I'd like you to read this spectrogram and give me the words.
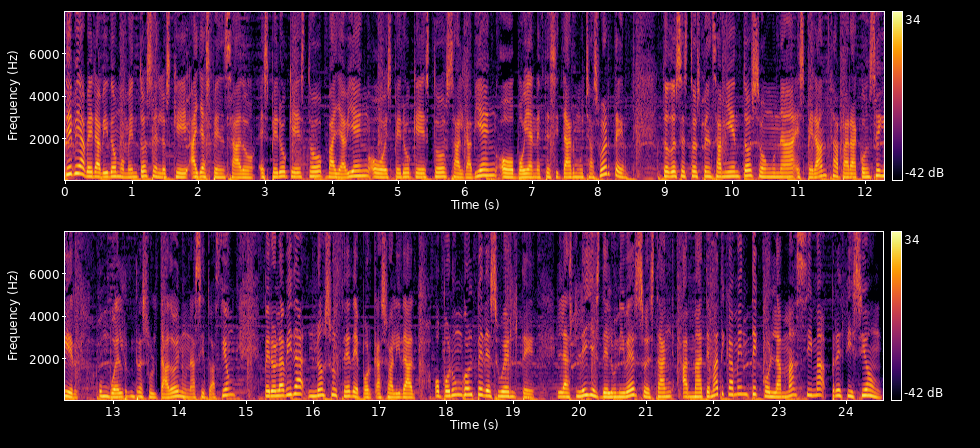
Debe haber habido momentos en los que hayas pensado, espero que esto vaya bien o espero que esto salga bien o voy a necesitar mucha suerte. Todos estos pensamientos son una esperanza para conseguir un buen resultado en una situación, pero la vida no sucede por casualidad o por un golpe de suerte. Las leyes del universo están matemáticamente con la máxima precisión.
